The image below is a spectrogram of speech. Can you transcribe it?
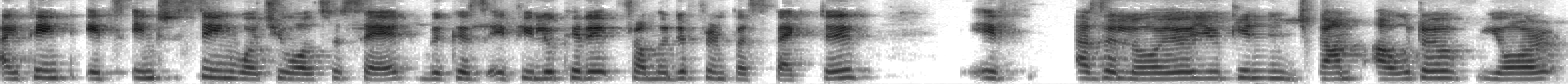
I think it's interesting what you also said because if you look at it from a different perspective, if as a lawyer you can jump out of your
